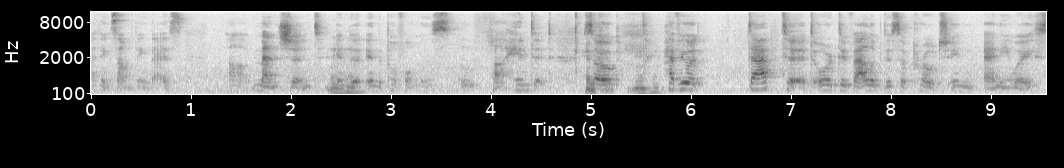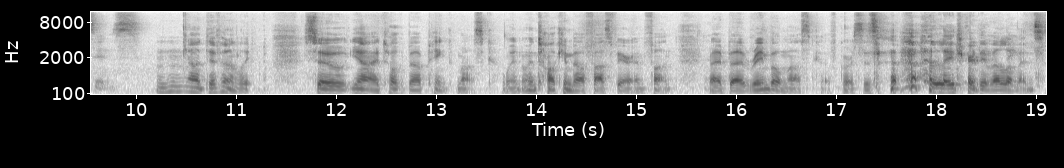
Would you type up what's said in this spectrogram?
I think, something that is uh, mentioned in the Mhm. in the performance, uh, hinted. So, Hinted. Mhm. have you adapted or developed this approach in any way since Mm-hmm. Oh, definitely. So yeah, I talk about pink mask when, when talking about fast, fair, and fun, right? But rainbow mask, of course, is a later development,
